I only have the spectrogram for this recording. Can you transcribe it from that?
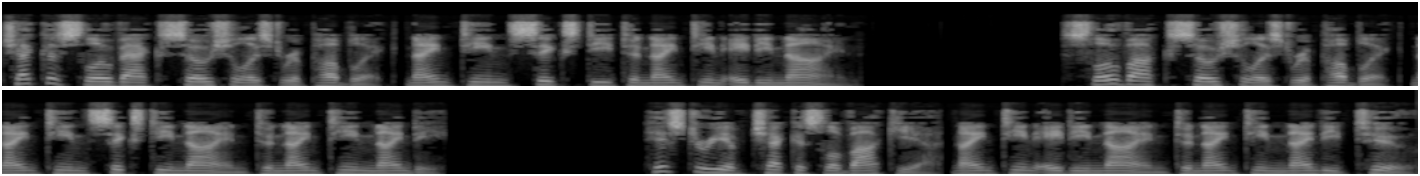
Czechoslovak Socialist Republic 1960 to 1989 Slovak Socialist Republic 1969 to 1990 History of Czechoslovakia 1989 to 1992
